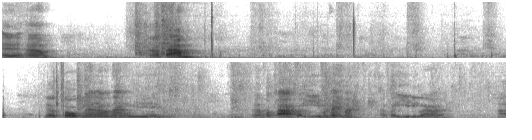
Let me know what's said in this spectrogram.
เออเอาเอาตามเดี๋ยวตกนะเอานั่งดีๆเอาป๊าป๊าเก้าอี้มาให้มาเอาเก้าอี้ดีกว่ามา ก็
